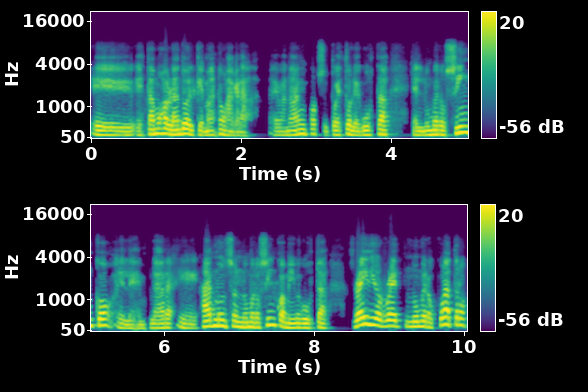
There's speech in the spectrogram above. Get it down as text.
eh, estamos hablando del que más nos agrada. A Evanán, por supuesto, le gusta el número 5, el ejemplar eh, Admundson número 5. A mí me gusta Radio Red número 4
